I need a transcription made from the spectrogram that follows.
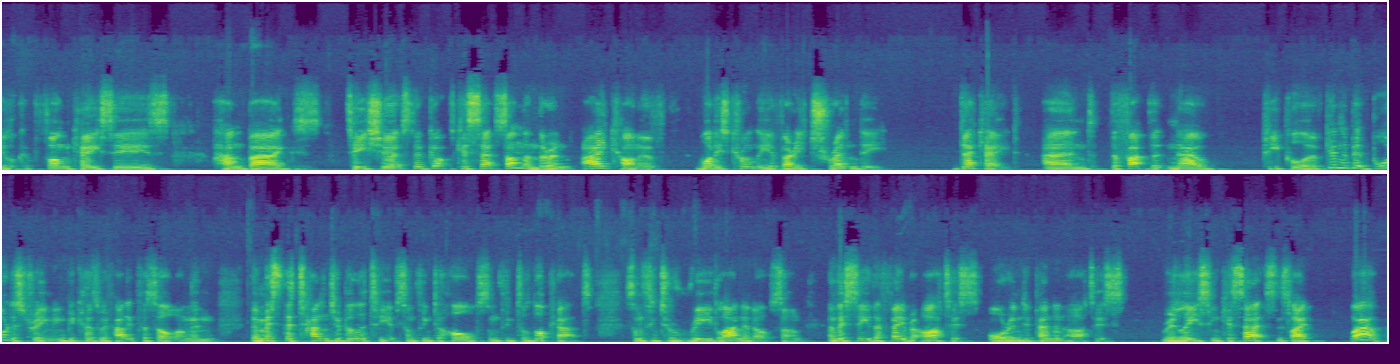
You look at phone cases, handbags, t-shirts, they've got cassettes on them. They're an icon of what is currently a very trendy decade. And the fact that now people are getting a bit bored of streaming because we've had it for so long and they miss the tangibility of something to hold, something to look at, something to read liner notes on, and they see their favourite artists or independent artists releasing cassettes. It's like, wow,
